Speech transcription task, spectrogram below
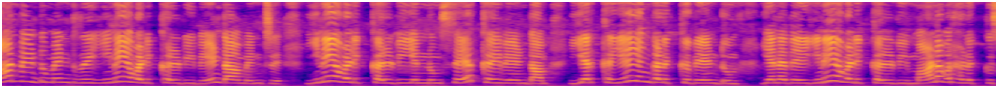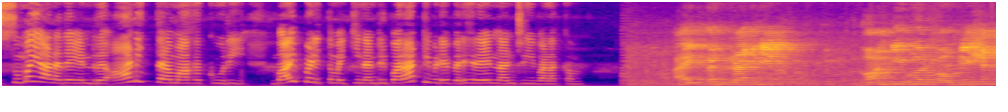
தான் வேண்டும் என்று இணையவழி கல்வி வேண்டாம் என்று இணையவழி கல்வி என்னும் சேர்க்கை வேண்டாம் இயற்கையே எங்களுக்கு வேண்டும். எனவே இணையவழி கல்வி மாணவர்களுக்கு சுமையானதே என்று ஆணித்தனமாக கூறி வாய்ப்பளித்தமைக்கு நன்றி பாராட்டி விடைபெறுகிறேன். நன்றி வணக்கம். I congratulate Gandhi World Foundation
